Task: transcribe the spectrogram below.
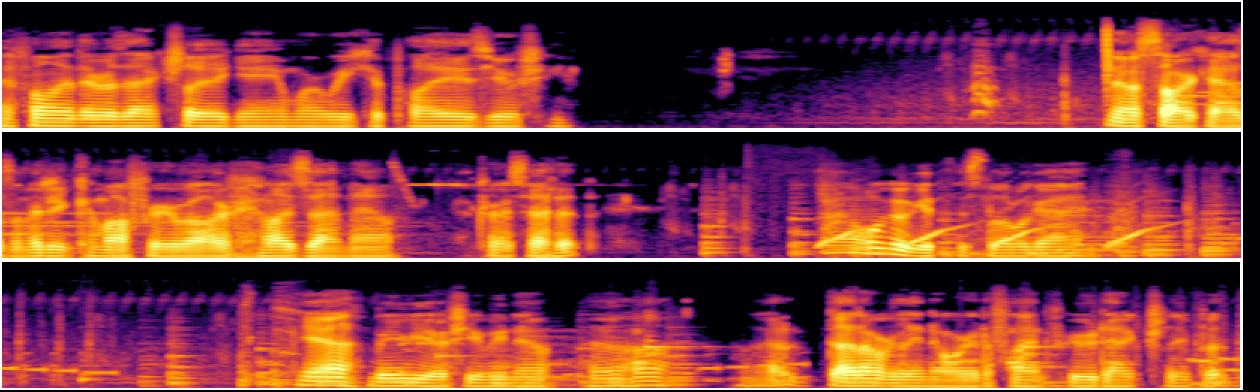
If only there was actually a game where we could play as Yoshi. No sarcasm, it didn't come off very well, I realize that now, I said it. Well, we'll go get this little guy. Yeah, baby Yoshi, we know. Uh-huh. I, I don't really know where to find food, actually, but...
